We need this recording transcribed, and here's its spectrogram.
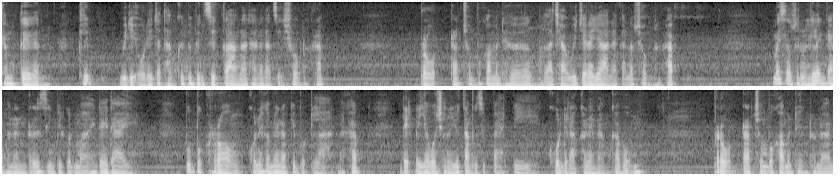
คำเตือน คลิปวิดีโอนี้จะทำขึ้นเพื่อเป็นสื่อกลางหน้าทางในการเสี่ยงโชคนะครับ โปรดรับชมเพื่อความบันเทิง และใช้วิจารณญาณในการรับชมนะครับ ไม่สนับสนุนให้เล่นการพนันหรือสิ่งผิดกฎหมายใด ๆ ผู้ปกครองควรให้คำแนะนำแก่บุตรหลานนะครับ เด็กและเยาวชนอายุต่ำกว่า 18 ปีควรได้รับคำแนะนำครับผม โปรดรับชมเพื่อความบันเทิงเท่านั้น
